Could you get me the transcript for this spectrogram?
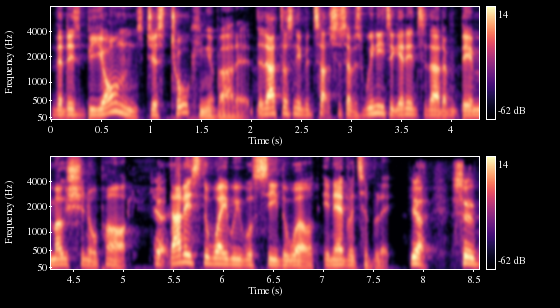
that is beyond just talking about it. That doesn't even touch the surface. We need to get into that, um, the emotional part. Yeah. That is the way we will see the world, inevitably. Yeah. So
